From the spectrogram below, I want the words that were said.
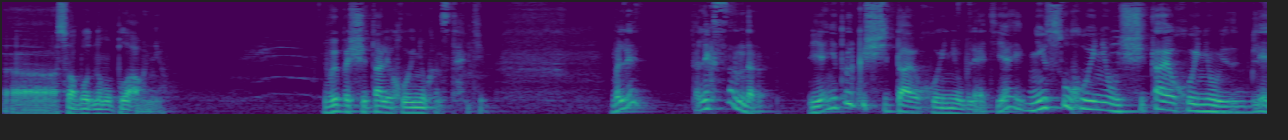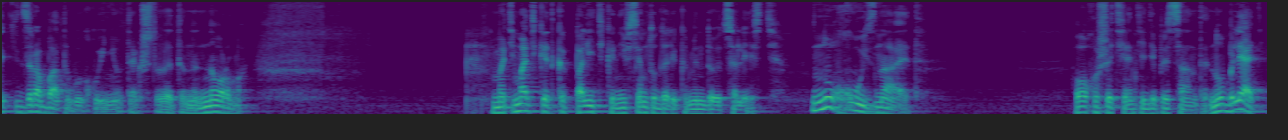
э, свободному плаванию. Вы посчитали хуйню, Константин. Блять, Александр, я не только считаю хуйню, блядь, я несу хуйню, считаю хуйню, блядь, и зарабатываю хуйню. Так что это норма. Математика это как политика, не всем туда рекомендуется лезть. Ну хуй знает. Ох уж эти антидепрессанты. Ну, блядь,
